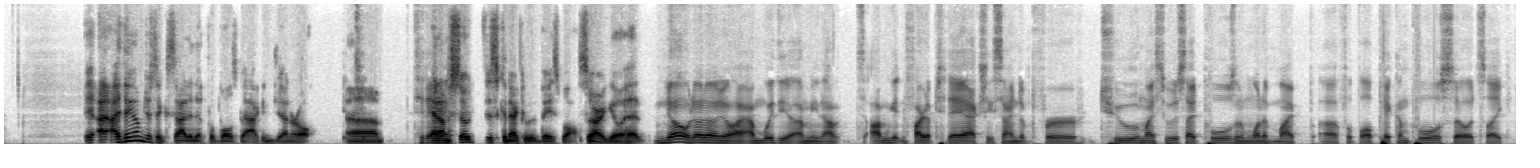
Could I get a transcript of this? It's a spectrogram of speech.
I, I think I'm just excited that football's back in general. Um, today, and I'm so disconnected with baseball. Sorry, go ahead. no, no, no, no. I, I'm with you. I mean, I, I'm getting fired up today. I actually signed up for two of my suicide pools and one of my uh, football pick'em pools. So it's like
